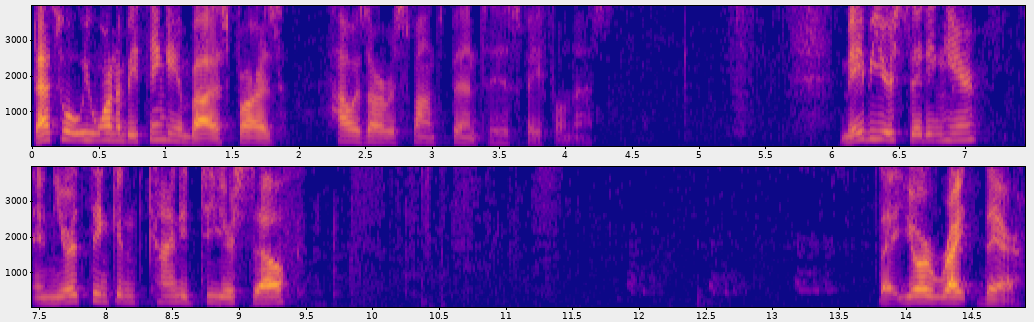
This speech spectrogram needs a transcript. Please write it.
That's what we want to be thinking about as far as how has our response been to His faithfulness. Maybe you're sitting here and you're thinking kind of to yourself that you're right there.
